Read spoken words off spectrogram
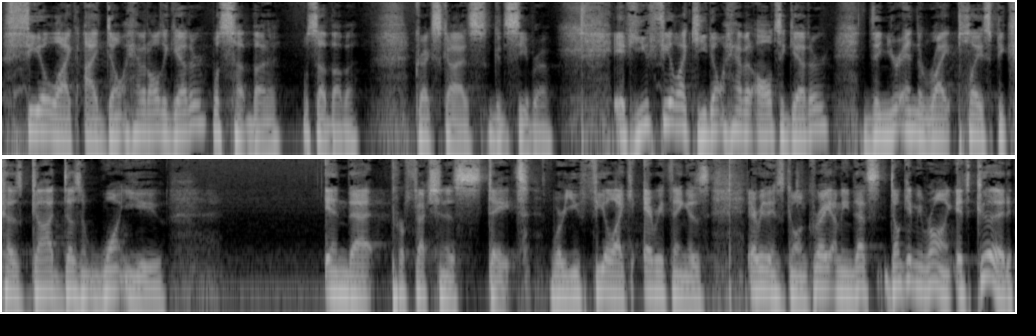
feel like I don't have it all together, what's up, buddy? What's up, Bubba? Greg Skies, good to see you, bro. If you feel like you don't have it all together, then you're in the right place because God doesn't want you in that perfectionist state where you feel like everything is everything's going great. I mean, that's don't get me wrong, it's good.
